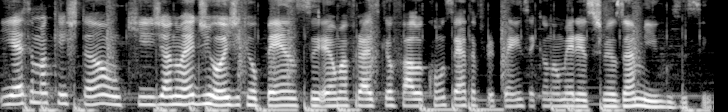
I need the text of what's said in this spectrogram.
E essa é uma questão que já não é de hoje que eu penso, é uma frase que eu falo com certa frequência que eu não mereço os meus amigos, assim.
